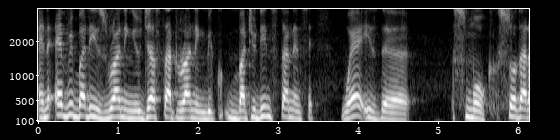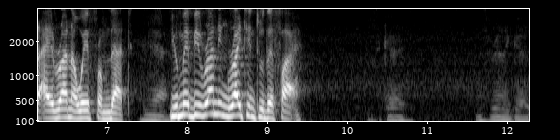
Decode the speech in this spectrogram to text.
and everybody is running, you just start running, but you didn't stand and say, Where is the smoke so that I run away from that? Yeah. You may be running right into the fire. That's good. That's really good.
